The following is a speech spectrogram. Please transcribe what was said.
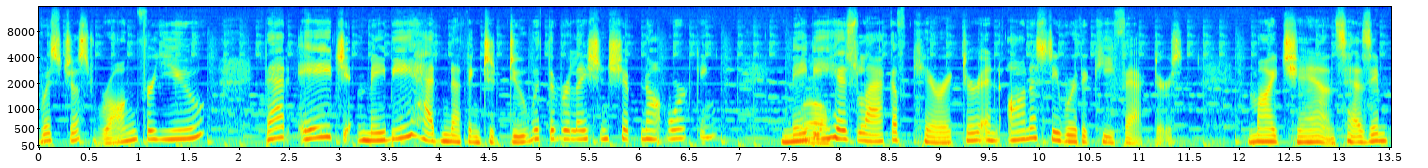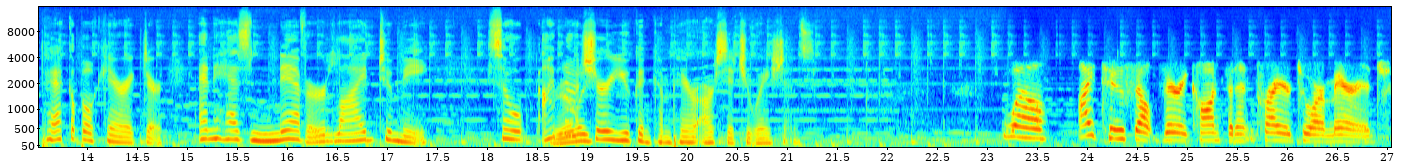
was just wrong for you? That age maybe had nothing to do with the relationship not working? Maybe Well- his lack of character and honesty were the key factors. My chance has impeccable character and has never lied to me. So I'm Really? not sure you can compare our situations. Well, I too felt very confident prior to our marriage.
